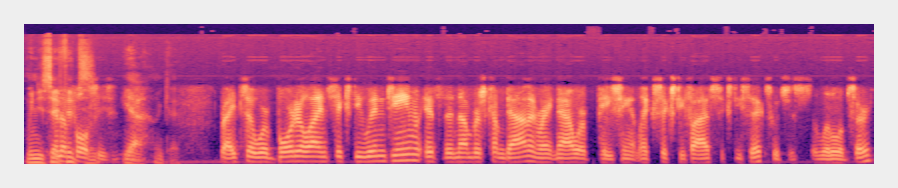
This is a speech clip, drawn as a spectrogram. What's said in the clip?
When you say in 50, a full season, yeah. yeah. Okay. Right, so we're borderline 60 win team if the numbers come down, and right now we're pacing at like 65, 66, which is a little absurd.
